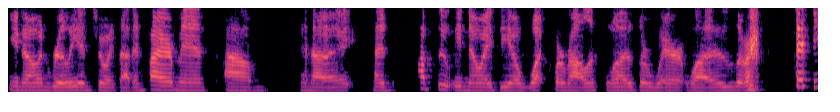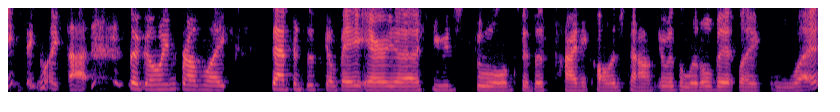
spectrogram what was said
you know, and really enjoyed that environment. Um, and I had absolutely no idea what Corvallis was or where it was or anything like that. So going from like San Francisco Bay Area, huge school, to this tiny college town, it was a little bit like, what?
